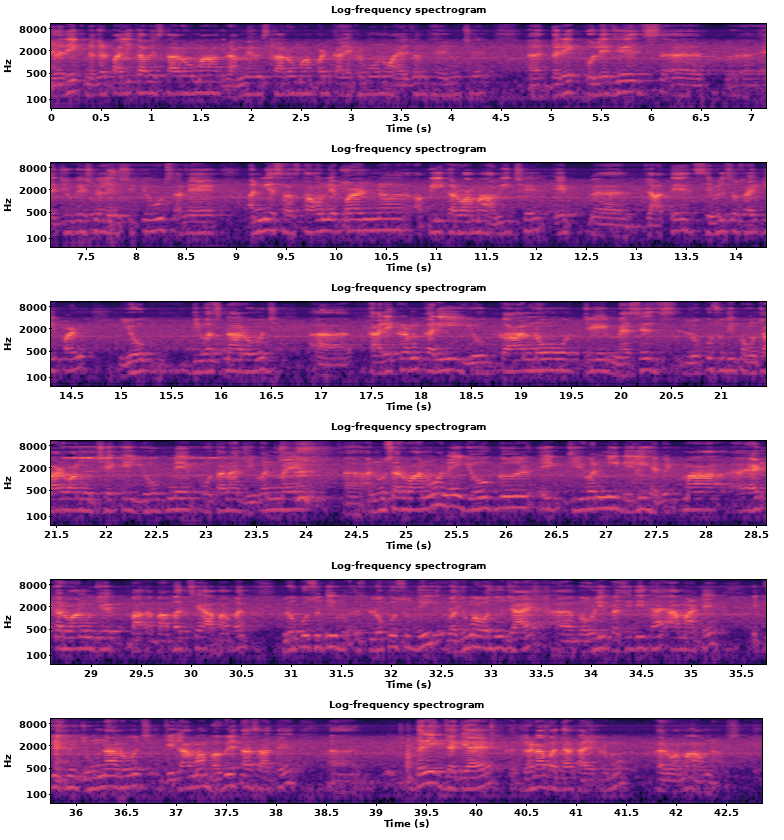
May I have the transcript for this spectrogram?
દરેક નગરપાલિકા વિસ્તારોમાં, ગ્રામ્ય વિસ્તારોમાં પણ કાર્યક્રમોનું આયોજન થયેલું છે. દરેક કોલેજીસ એજ્યુકેશનલ ઇન્સ્ટિટ્યૂટ્સ અને અન્ય સંસ્થાઓને પણ અપીલ કરવામાં આવી છે. એ જાતે સિવિલ સોસાયટી પણ યોગ દિવસના રોજ કાર્યક્રમ કરી યોગાનો જે મેસેજ લોકો સુધી પહોંચાડવાનું છે કે યોગને પોતાના જીવનમાં અનુસરવાનું અને યોગ એક જીવનની ડેલી હેબિટમાં એડ કરવાનું જે બાબત છે આ બાબત, લોકો સુધી લોકો સુધી વધુમાં વધુ જાય બહુલી પ્રસિદ્ધિ થાય આ માટે એકવીસમી જૂનના રોજ જિલ્લામાં ભવ્યતા સાથે દરેક જગ્યાએ ઘણા બધા કાર્યક્રમો કરવામાં આવનાર છે.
